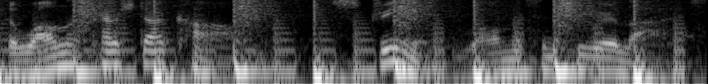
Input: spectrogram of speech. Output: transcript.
TheWellnessCouch.com, streaming wellness into your lives.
